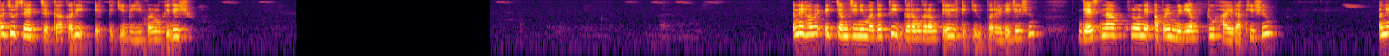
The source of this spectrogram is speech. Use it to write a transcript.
હજુ સહેજ ચક્કા કરી એક ટીકી બીજી પણ મૂકી દઈશું. અને હવે એક ચમચીની મદદથી ગરમ ગરમ તેલ ટીકી ઉપર રેડી જઈશું. ગેસના ફ્લોને આપણે મીડિયમ ટુ હાઈ રાખીશું. અને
